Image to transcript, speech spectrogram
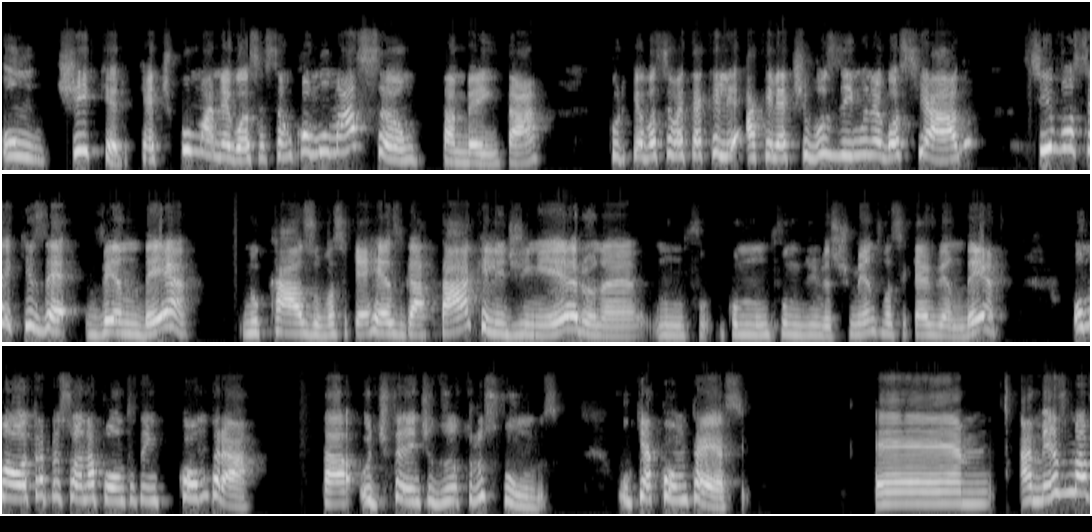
um ticker, que é tipo uma negociação como uma ação também, tá? Porque você vai ter aquele, aquele ativozinho negociado. Se você quiser vender, no caso, você quer resgatar aquele dinheiro, né, num, como um fundo de investimento, você quer vender, uma outra pessoa na ponta tem que comprar, tá? O diferente dos outros fundos. O que acontece? É a mesma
